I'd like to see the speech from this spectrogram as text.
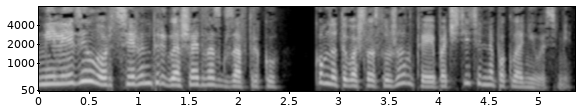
«Миледи, лорд Сервин приглашает вас к завтраку». В комнату вошла служанка и почтительно поклонилась мне.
